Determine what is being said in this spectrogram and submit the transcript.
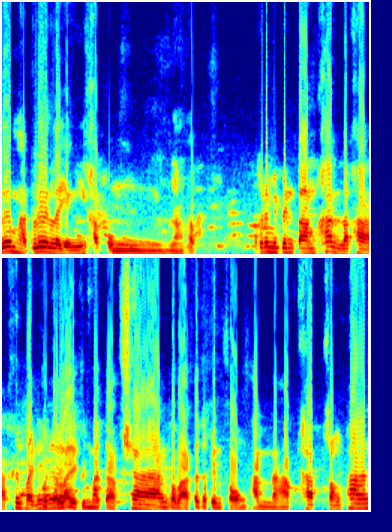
เริ่มหัดเล่นอะไรอย่างนี้ครับผมอืมนะครับ แล้วก็จะมีเป็นตามขั้นราคาขึ้นไปเรื่ก็จะอยไล่ขึ้นมาจากๆใช่พันกว่าบาทก็จะเป็นสองพันนะครับ ครับสองพัน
